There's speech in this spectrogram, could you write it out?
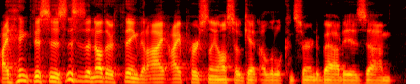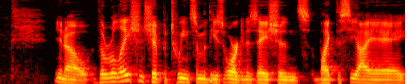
I think this is this is another thing that I, I personally also get a little concerned about is um, you know the relationship between some of these organizations like the cia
